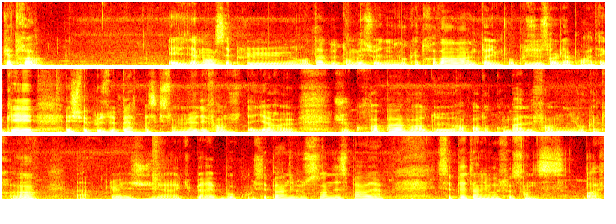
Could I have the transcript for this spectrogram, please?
80. Euh, évidemment, c'est plus rentable de tomber sur les niveaux 80. En même temps, il me faut plus de soldats pour attaquer. Et je fais plus de pertes parce qu'ils sont mieux défendus. D'ailleurs, euh, je crois pas avoir de rapport de combat de fort de niveau 80. Ah, lui, j'ai récupéré beaucoup. C'est pas un niveau 70 par ailleurs? C'est peut-être un niveau 70. Bref.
